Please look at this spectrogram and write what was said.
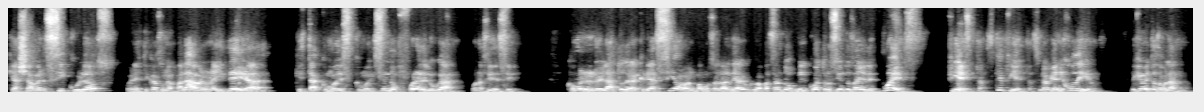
que haya versículos, o en este caso una palabra, una idea, que está como, diciendo fuera de lugar, por así decir. Como en el relato de la creación vamos a hablar de algo que va a pasar 2400 años después. Fiestas. ¿Qué fiestas? Si no había ni judíos. ¿De qué me estás hablando?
